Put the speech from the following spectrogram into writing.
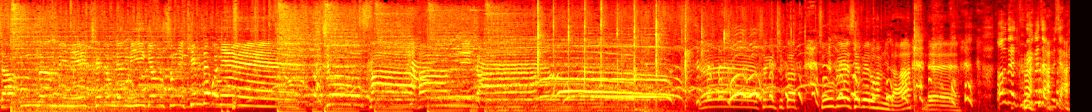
자, 홍남빈이, 최종장, 이경숙님, 김대권님 축하합니다. 네, 축하 두 배, 세 배로 합니다. 네. 어, 내, 내가 잘못이야.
